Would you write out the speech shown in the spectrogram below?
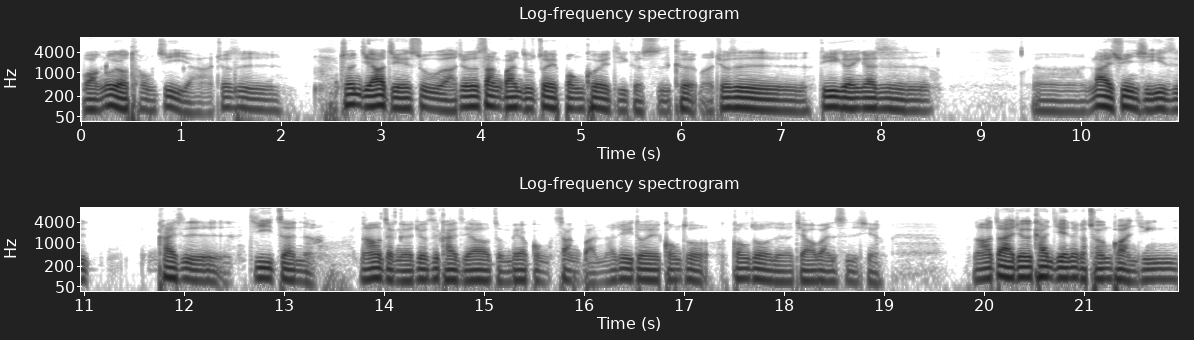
网络有统计啊，就是春节要结束啊，就是上班族最崩溃的几个时刻嘛，就是第一个应该是，嗯，赖讯息一直开始激增啊。然后整个就是开始要准备要工上班，然后就一堆工作工作的交办事项，然后再就是看见那个存款已经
